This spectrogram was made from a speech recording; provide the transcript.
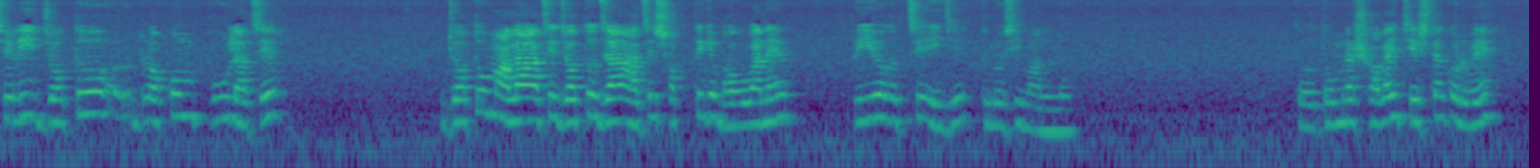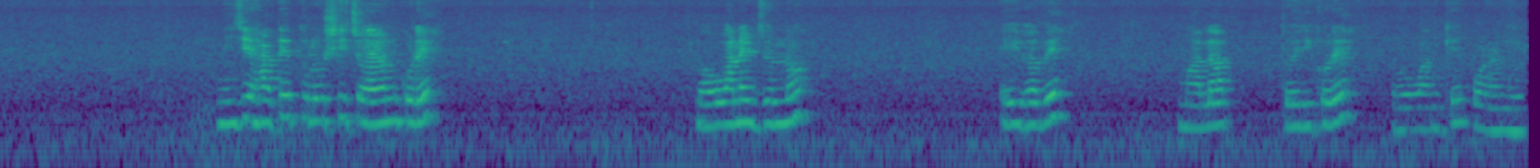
অ্যাকচুয়ালি যত রকম ফুল আছে, যত মালা আছে, যত যা আছে সব থেকে ভগবানের প্রিয় হচ্ছে এই যে তুলসী মাল্য। তো তোমরা সবাই চেষ্টা করবে নিজে হাতে তুলসী চয়ন করে ভগবানের জন্য এইভাবে মালা তৈরি করে ভগবানকে পরানোর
